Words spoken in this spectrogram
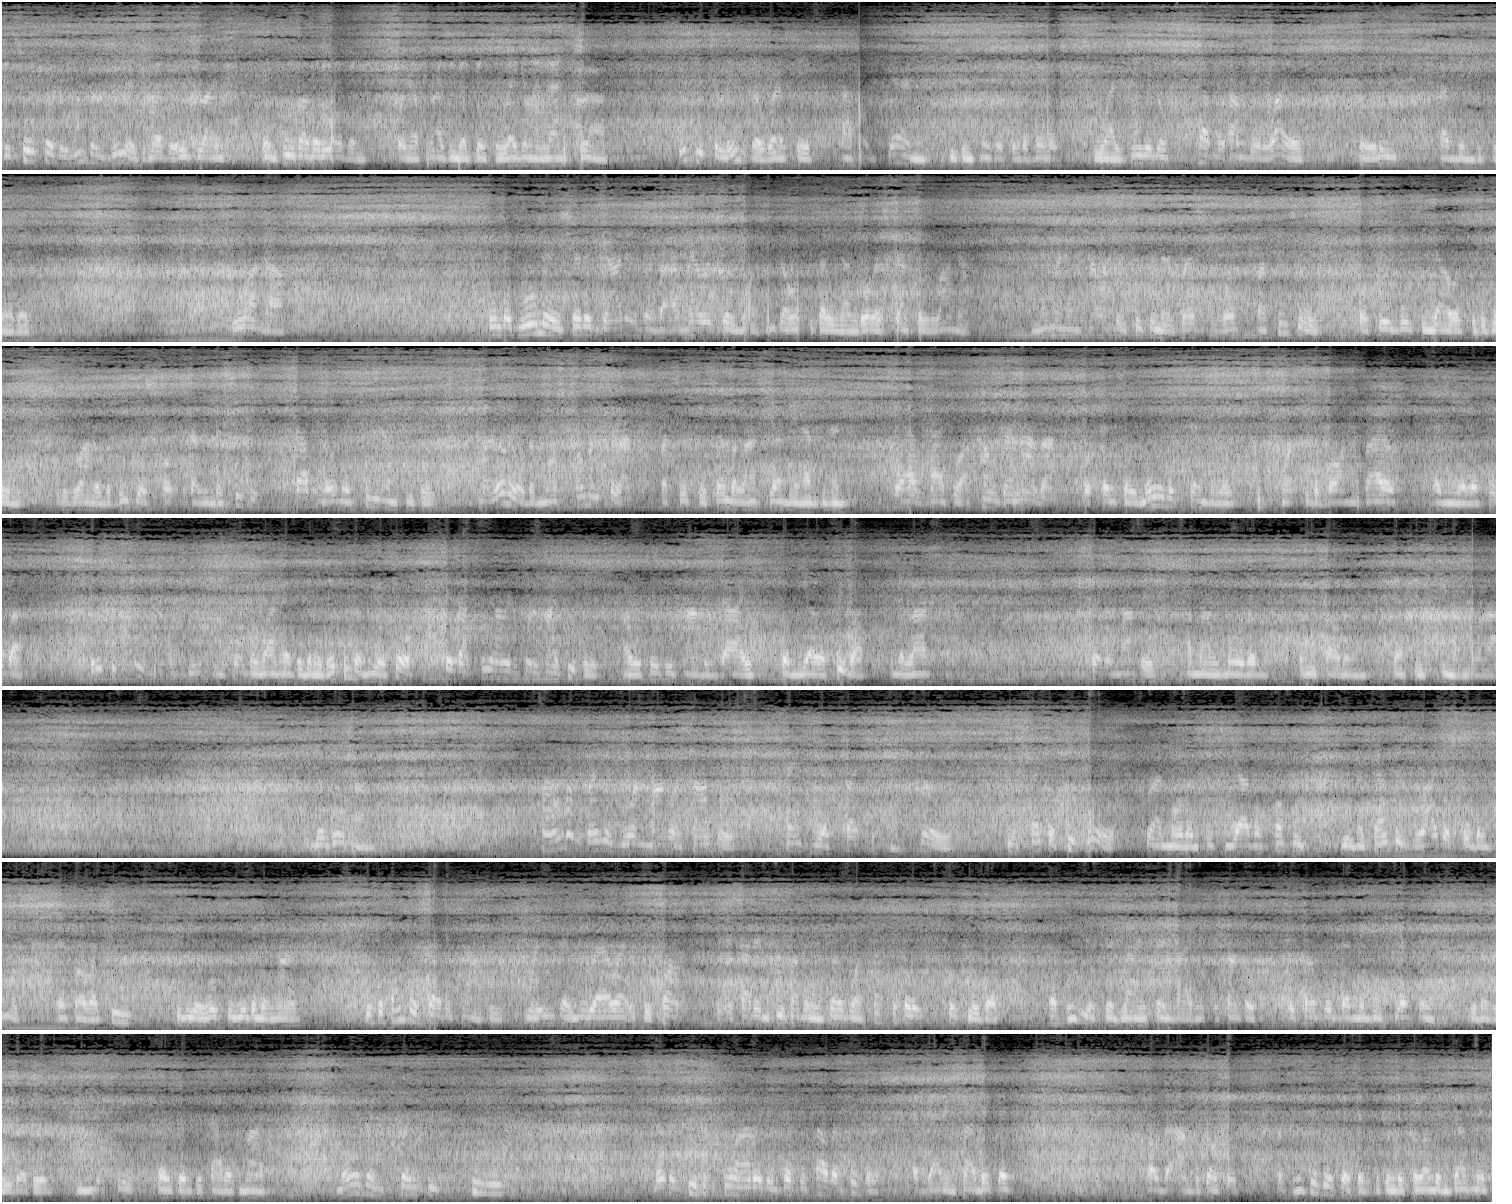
The so-called River Village met the Ridgeline in 2011 when a against the legend and land grab. These killings arrested have again between protesters in the village while hundreds of heavily armed riots police have been deployed. Luanda. In the gloomy and shaded gardens of the Americo Boavida Hospital in Angola's capital, Luanda, women and houses seeking their breast work particularly for three wasting hours to begin. It is one of the biggest hospitals in the city, serving almost 2 million people. Malaria is the most common killer, but since December last year, they have been they have had to account another potential new extensions mosquito-borne virus and yellow fever. It is the the World Health Organization, the WHO, said that 345 people are reported to have died from yellow fever in the last months among more than 3,000 cases in Angola. Bogota. Colombian President Juan Manuel Santos says we expect to keep through. We expect to keep through to add more than 50 years of conflict with the country's largest civil youth and for our team to be a race within a month. Mr. Santos said the country will enter a new era if the talk is decided in 2012 was successfully concluded. A previous deadline set by Mr. Santos to complete the negotiations with the mostly as the decide of March. More than 22 more than 450,000 people have died in five of the armed conflict. The peace negotiations between the Colombian government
